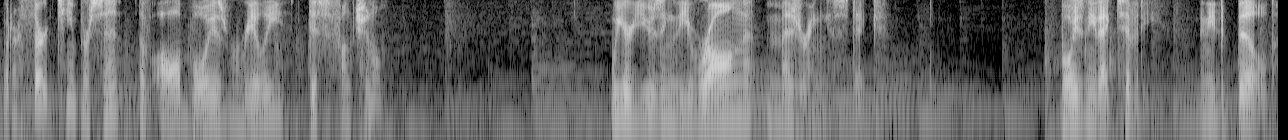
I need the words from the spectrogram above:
but are 13% of all boys really dysfunctional? We are using the wrong measuring stick. Boys need activity, they need to build,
